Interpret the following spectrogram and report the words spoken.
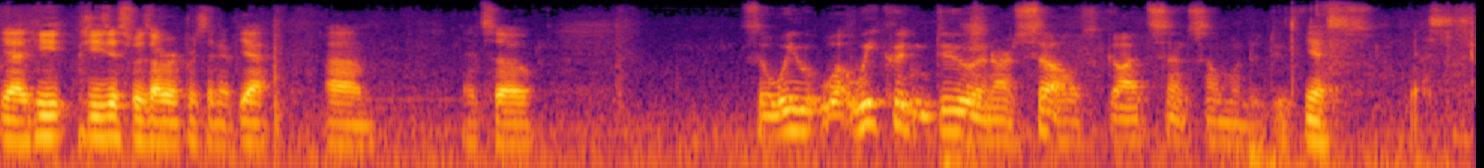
yeah. He Jesus was our representative. Yeah, um, and so So we what we couldn't do in ourselves, God sent someone to do. yes, yes,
